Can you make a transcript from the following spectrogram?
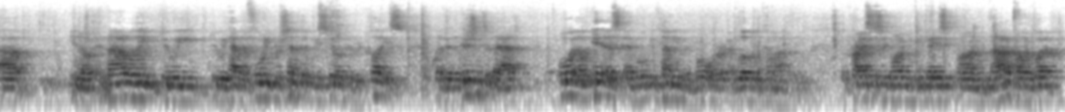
Uh, you know, not only do we do we have the 40% that we still could replace, but in addition to that, oil is and will become even more a global commodity. The prices are going to be based upon not upon what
